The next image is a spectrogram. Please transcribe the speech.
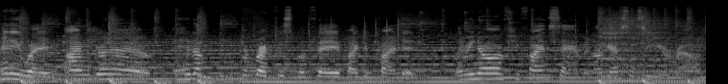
Anyway, I'm gonna hit up the breakfast buffet if I can find it. Let me know if you find Sam, and I guess I'll see you around.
